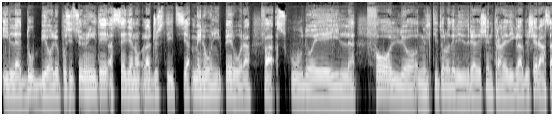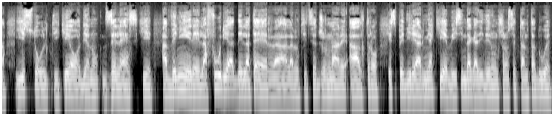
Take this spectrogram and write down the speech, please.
il dubbio, le opposizioni unite assediano la giustizia, Meloni per ora fa scudo e il foglio nel titolo dell'editoriale centrale di Claudio Cerasa, gli stolti che odiano Zelensky. Avvenire la furia della terra, la notizia giornale, altro che spedire armi a Kiev, i sindacati denunciano 72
